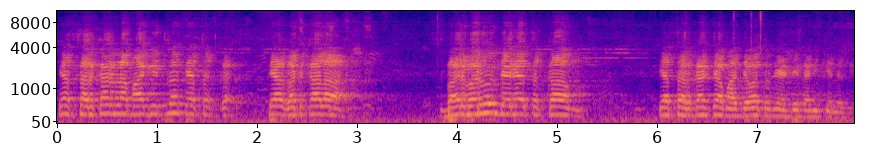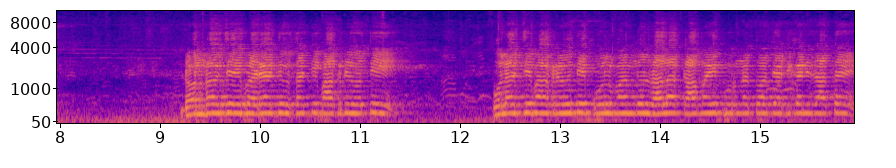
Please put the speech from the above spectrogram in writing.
त्या सरकारला मागितलं त्या स- त्या घटकाला भरभरून देण्याचं काम या सरकारच्या माध्यमातून या ठिकाणी केलं गेलं. डोंगरची बऱ्याच दिवसाची मागणी होती. पुलाची मागणी होती पूल मंजूर झाला कामही पूर्णत्वाच्या ठिकाणी जात आहे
